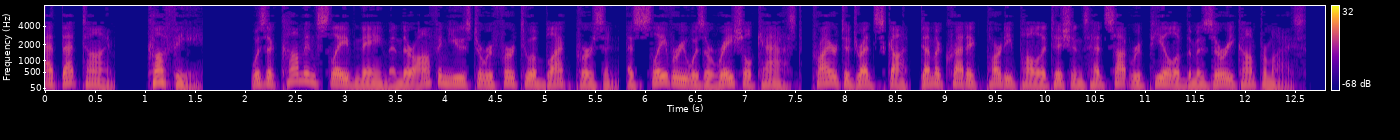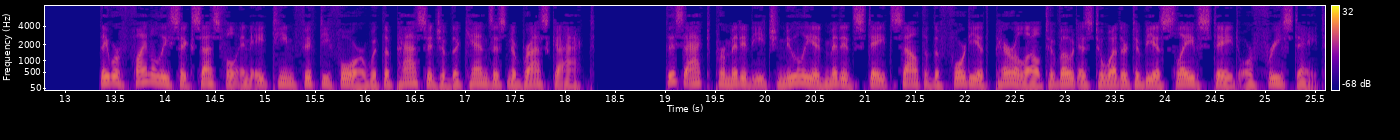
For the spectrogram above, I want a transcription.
At that time, Cuffee was a common slave name and they're often used to refer to a black person, as slavery was a racial caste. Prior to Dred Scott, Democratic Party politicians had sought repeal of the Missouri Compromise. They were finally successful in 1854 with the passage of the Kansas-Nebraska Act. This act permitted each newly admitted state south of the 40th parallel to vote as to whether to be a slave state or free state.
